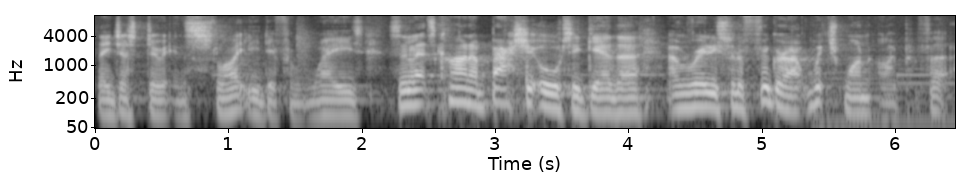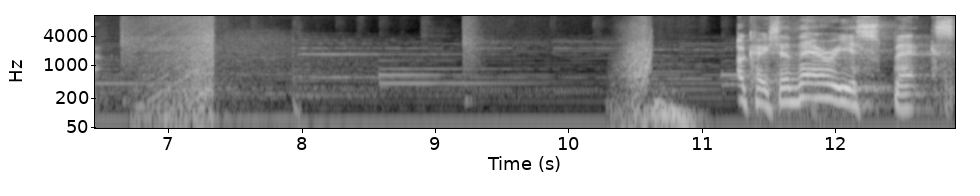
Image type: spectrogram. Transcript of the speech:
They just do it in slightly different ways. So let's kind of bash it all together and really sort of figure out which one I prefer. Okay, so there are your specs.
